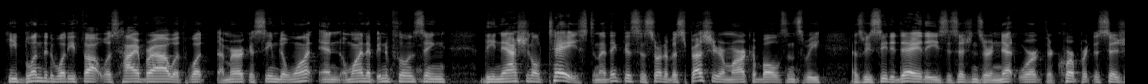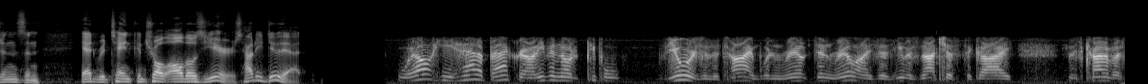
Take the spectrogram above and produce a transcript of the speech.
He blended what he thought was highbrow with what America seemed to want and wind up influencing the national taste. And I think this is sort of especially remarkable since we, as we see today, these decisions are network, they're corporate decisions, and Ed retained control all those years. How do you do that? Well, he had a background, even though people, viewers at the time, wouldn't didn't realize that he was not just the guy he was kind of a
